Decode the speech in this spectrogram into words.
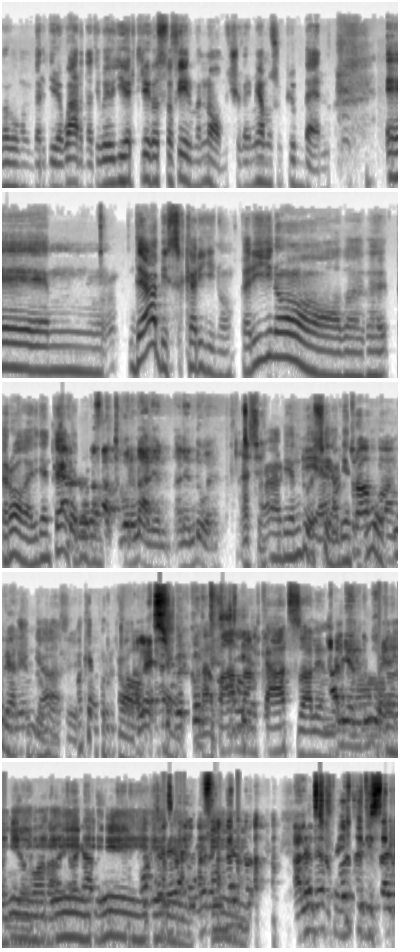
proprio per dire guarda, ti vuoi divertire con questo film? No, ci fermiamo su più bello. E, ehm, The Abyss carino, carino, eh, però evidentemente... non ha fatto pure un Alien, Alien 2. Eh sì. Alien 2, sì, sì Alien purtroppo 2, anche Alien 2, sì. anche purtroppo. Alessio, eh, per palla al cazzo Alien, Alien 2. Ehi, ehi, Alessio, forse ti stai,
